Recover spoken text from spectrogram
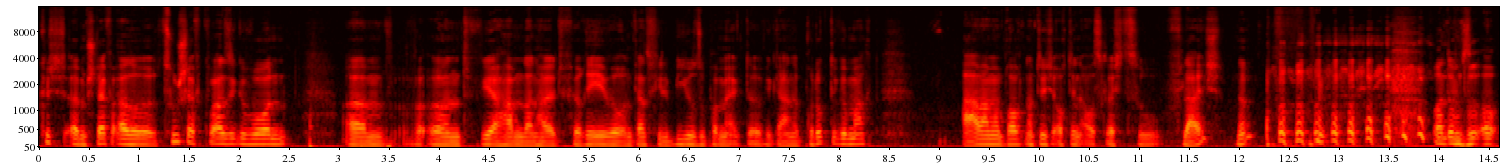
Küche, ähm, Chef, also Zuschef quasi geworden. Ähm, und wir haben dann halt für Rewe und ganz viele Bio-Supermärkte vegane Produkte gemacht aber man braucht natürlich auch den Ausgleich zu Fleisch. Ne? und umso,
